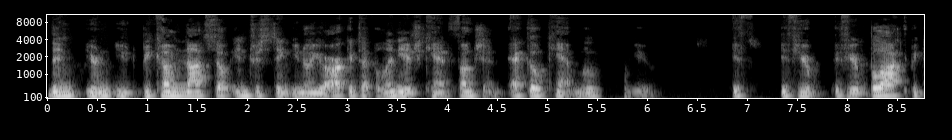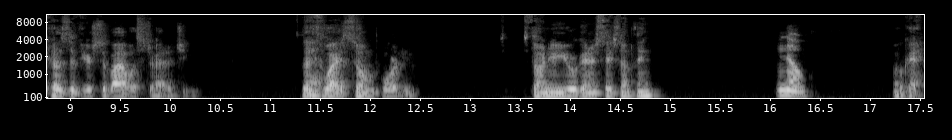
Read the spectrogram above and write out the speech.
then you're you become not so interesting. You know, your archetypal lineage can't function. ECCO can't move you if if you're if you're blocked because of your survival strategy. That's Yeah. why it's so important. Sonia, you were going to say something? No. Okay.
